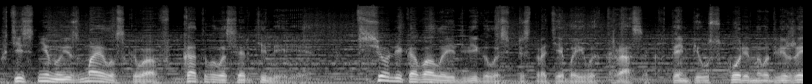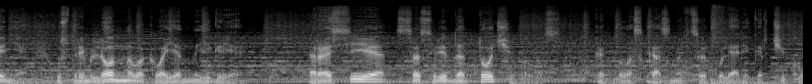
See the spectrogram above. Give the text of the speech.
в теснину Измайловского вкатывалась артиллерия. Все ликовало и двигалось в пестроте боевых красок, в темпе ускоренного движения, устремленного к военной игре. Россия сосредоточивалась, как было сказано в циркуляре Горчакова.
